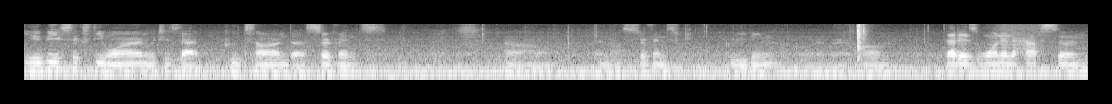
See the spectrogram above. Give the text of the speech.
UB61, which is that puts on the servant's, um, don't know, servant's greeting, whatever. Um, that is one and a half sun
